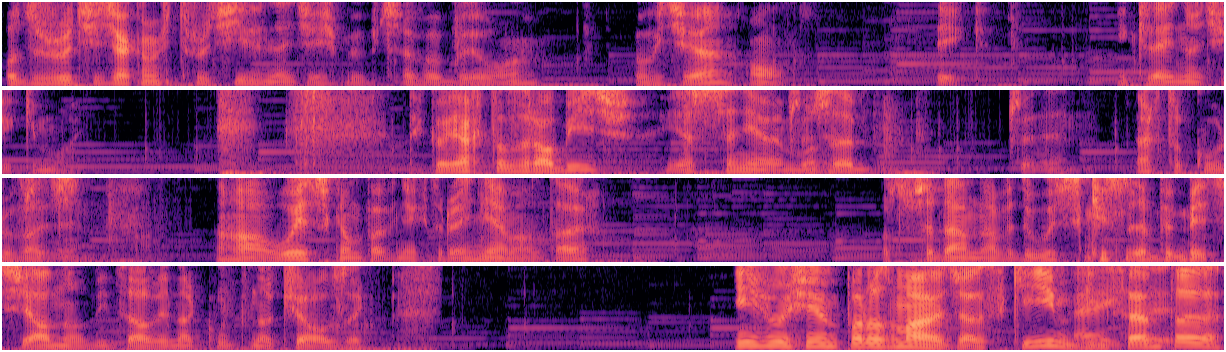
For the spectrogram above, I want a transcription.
Podrzucić jakąś truciznę gdzieś by trzeba było. To gdzie? O, tyk. I klejnociki moje. Tylko jak to zrobić? Jeszcze nie wiem, Czym? może... Czym? Jak to kurwa? Czym? Aha, łyżką pewnie, której nie mam, tak? Sprzedałem nawet łyżki, żeby mieć siano widzowie na kupno książek. Kimś musimy porozmawiać, ale z kim? Ej. Vincente?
